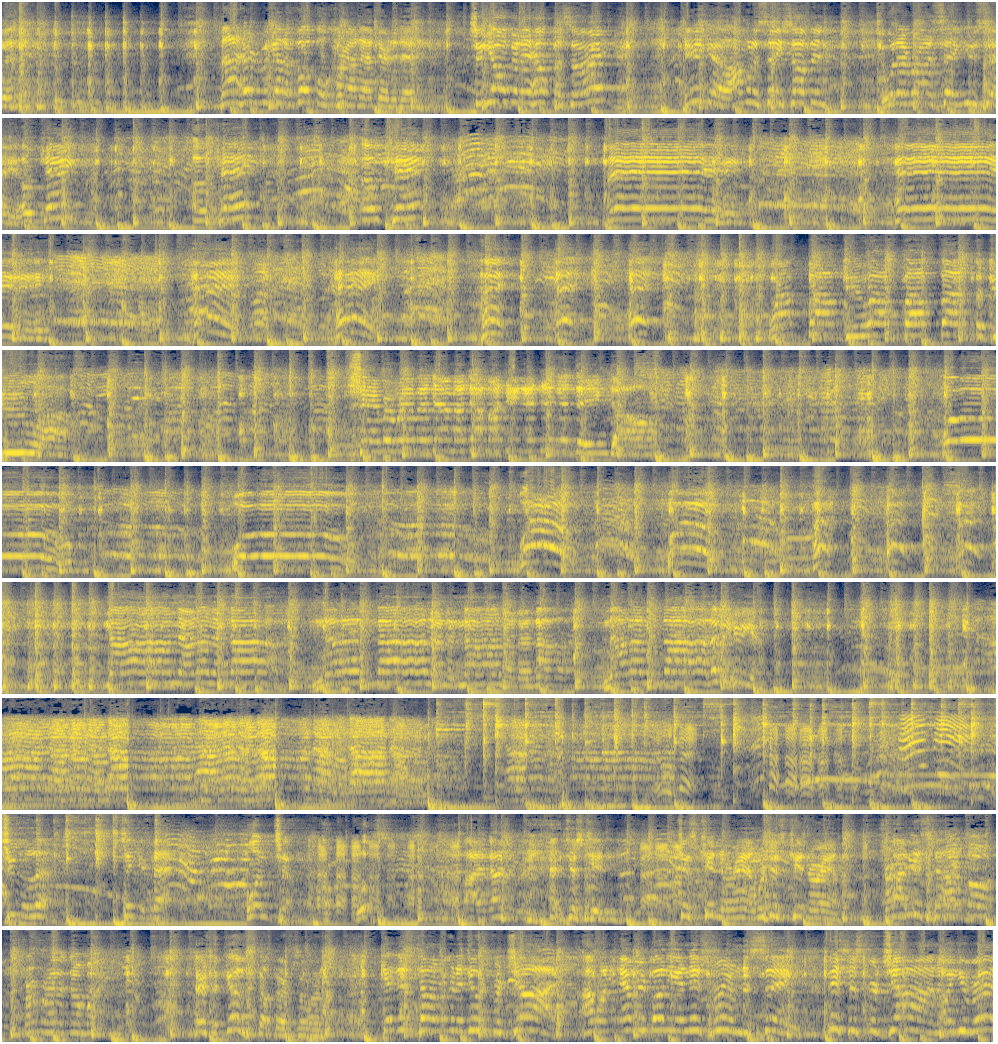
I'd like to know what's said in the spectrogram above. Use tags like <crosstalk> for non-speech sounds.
bit. Now I heard we got a vocal crowd out there today, so y'all gonna help us, all right? Here you go. I'm gonna say something, and whatever I say, you say. <laughs> just kidding. Just kidding around. We're just kidding around. Right, this time. Trevor has no mic. There's a ghost up there somewhere. Okay, this time we're gonna do it for John. I want everybody in this room to sing. This is for John. Are you ready?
